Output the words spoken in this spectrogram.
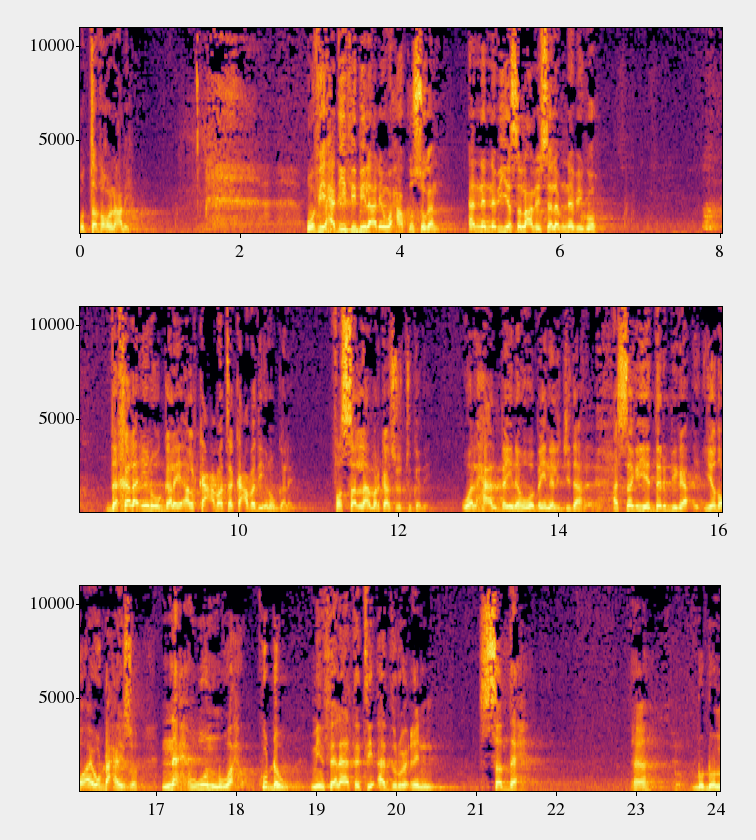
muttafaqun calayh wa fii xadiidi bilaalin waxaa ana nabiya sal lay waslam nebigu dahala inuu galay alkacbata kacbadii inuu galay fa sallaa markaasuu tukaday waalxaal baynahu wa bayna aljidaar asaga iyo derbiga iyadoo ay u dhaxayso naxwun wax ku dhow min alaaati adrucin saddex dhudhun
